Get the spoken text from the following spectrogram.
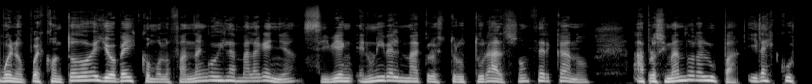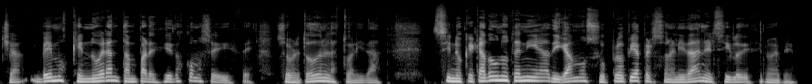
Bueno, pues con todo ello veis como los fandangos y las malagueñas, si bien en un nivel macroestructural son cercanos, aproximando la lupa y la escucha, vemos que no eran tan parecidos como se dice, sobre todo en la actualidad, sino que cada uno tenía, digamos, su propia personalidad en el siglo XIX.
